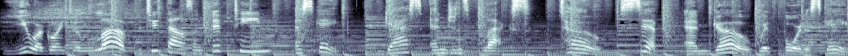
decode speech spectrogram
You are going to love the 2015 Escape. Gas engines flex, tow, sip, and go with Ford Escape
